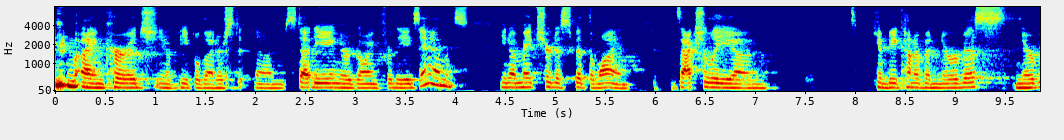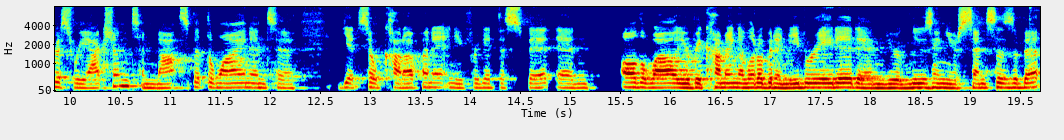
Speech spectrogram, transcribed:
I encourage you know people that are st- um, studying or going for the exams, you know, make sure to spit the wine. It's actually um, can be kind of a nervous nervous reaction to not spit the wine and to get so caught up in it and you forget to spit and all the while you're becoming a little bit inebriated and you're losing your senses a bit.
